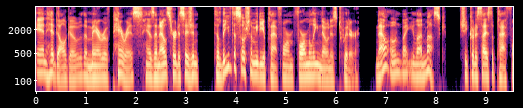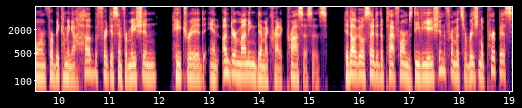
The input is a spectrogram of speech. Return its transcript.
Anne Hidalgo, the mayor of Paris, has announced her decision to leave the social media platform formerly known as Twitter, now owned by Elon Musk. She criticized the platform for becoming a hub for disinformation, hatred, and undermining democratic processes. Hidalgo cited the platform's deviation from its original purpose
